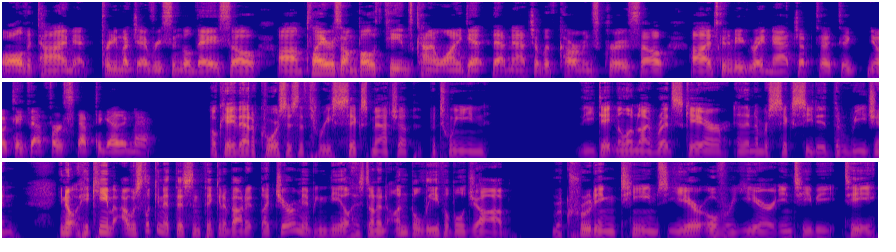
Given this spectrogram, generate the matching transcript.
all the time, pretty much every single day. So um, players on both teams kind of want to get that matchup with Carmen's crew. So uh, it's going to be a great matchup to to you know take that first step to getting there. Okay, that of course is the three six matchup between the Dayton alumni Red Scare and the number six seeded the Region. You know, Hakeem, I was looking at this and thinking about it. Like Jeremy McNeil has done an unbelievable job recruiting teams year over year in TBT.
